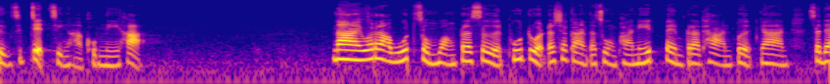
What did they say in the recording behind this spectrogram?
13-17 สิงหาคมนี้ค่ะนายวราวุฒิสมหวังประเสริฐ ผู้ตรวจราชการกระทรวงพาณิชย์เป็นประธานเปิดงาน แสด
